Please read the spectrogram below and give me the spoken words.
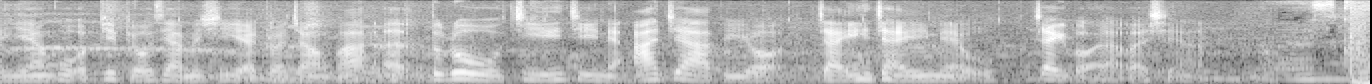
အရန်ကိုအပြစ်ပြောစရာမရှိတဲ့အတွက်ကြောင့်ပါအဲသူတို့ကိုကြည်ရင်ကြည်နေအားကြပြီးတော့ကြိုင်ရင်ကြိုင်ရင်နဲ့ဟိုကြိုက်သွားတာပါရှင်ဟာ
